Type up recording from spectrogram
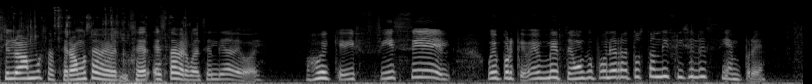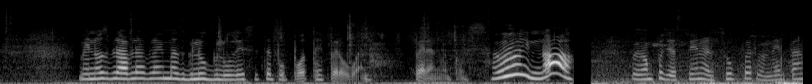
sí lo vamos a hacer. Vamos a vencer esta vergüenza el día de hoy. Ay, qué difícil. Güey, porque me, me, tengo que poner retos tan difíciles siempre. Menos bla bla bla y más glu glu dice este popote. Pero bueno, espérenme pues. ¡Ay, no! Oigan, pues ya estoy en el súper, la neta.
